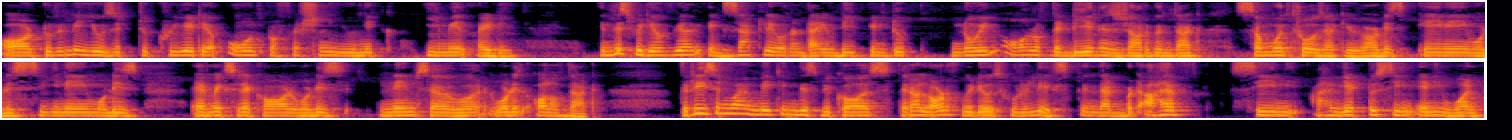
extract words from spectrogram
or to really use it to create your own professional unique email ID. In this video, we are exactly going to dive deep into knowing all of the DNS jargon that someone throws at you. What is A name, what is C name, what is MX record, what is name server, what is all of that. The reason why I'm making this because there are a lot of videos who really explain that, but I have seen, I have yet to see anyone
